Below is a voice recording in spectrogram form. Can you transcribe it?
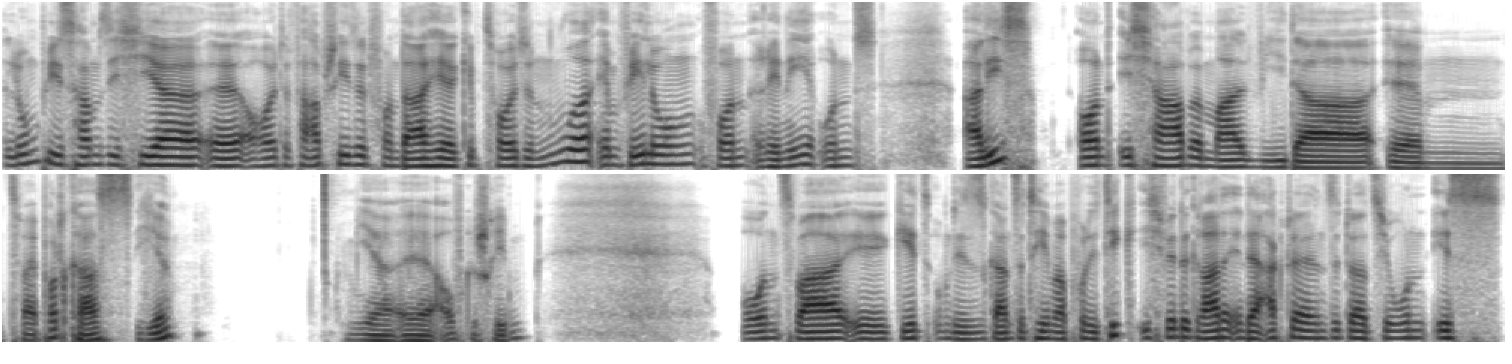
Lumpis haben sich hier äh, heute verabschiedet. Von daher gibt es heute nur Empfehlungen von René und Alice. Und ich habe mal wieder ähm, zwei Podcasts hier mir äh, aufgeschrieben. Und zwar äh, geht es um dieses ganze Thema Politik. Ich finde gerade in der aktuellen Situation ist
